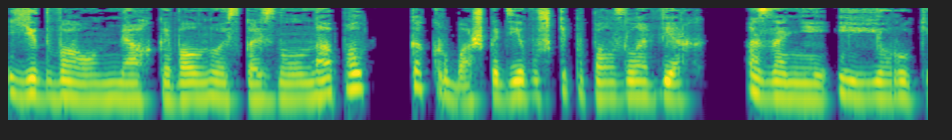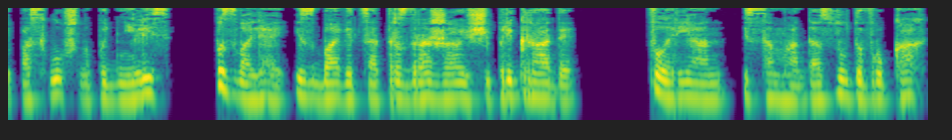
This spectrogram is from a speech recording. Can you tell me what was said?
Едва он мягкой волной скользнул на пол, как рубашка девушки поползла вверх, а за ней и ее руки послушно поднялись, позволяя избавиться от раздражающей преграды. Флориан и сама до зуда в руках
